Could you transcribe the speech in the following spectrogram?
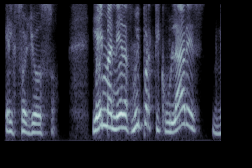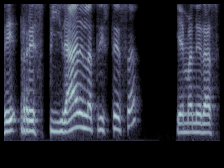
el sollozo. Y hay maneras muy particulares de respirar en la tristeza y hay maneras,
